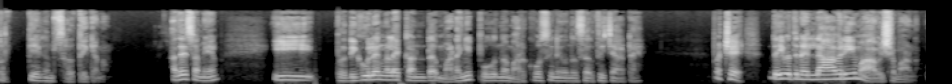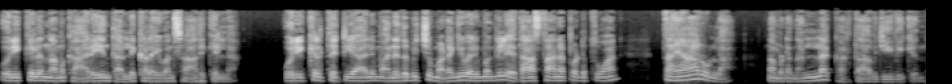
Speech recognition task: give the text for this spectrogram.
പ്രത്യേകം ശ്രദ്ധിക്കണം. അതേസമയം ഈ പ്രതികൂലങ്ങളെ കണ്ട് മടങ്ങിപ്പോകുന്ന മർക്കോസിനെ ഒന്ന് ശ്രദ്ധിച്ചാട്ടെ. പക്ഷേ ദൈവത്തിന് എല്ലാവരെയും ആവശ്യമാണ്. ഒരിക്കലും നമുക്ക് ആരെയും തള്ളിക്കളയുവാൻ സാധിക്കില്ല. ഒരിക്കൽ തെറ്റിയാലും അനുദപിച്ചു മടങ്ങി വരുമെങ്കിൽ യഥാസ്ഥാനപ്പെടുത്തുവാൻ തയ്യാറുള്ള നമ്മുടെ നല്ല കർത്താവ് ജീവിക്കുന്നു.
